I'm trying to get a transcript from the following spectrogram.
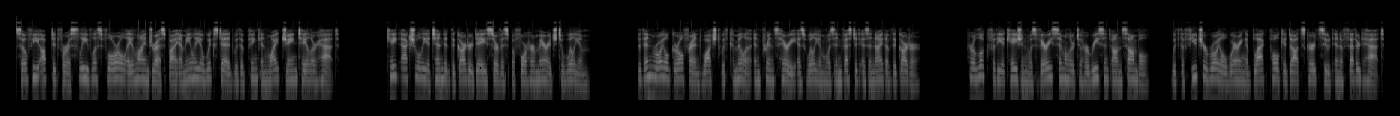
Sophie opted for a sleeveless floral A-line dress by Emilia Wickstead with a pink and white Jane Taylor hat. Kate actually attended the Garter Day service before her marriage to William. The then royal girlfriend watched with Camilla and Prince Harry as William was invested as a Knight of the Garter. Her look for the occasion was very similar to her recent ensemble, with the future royal wearing a black polka dot skirt suit and a feathered hat.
